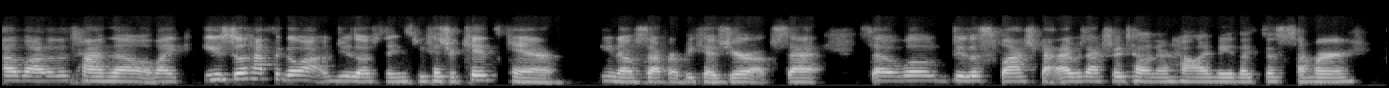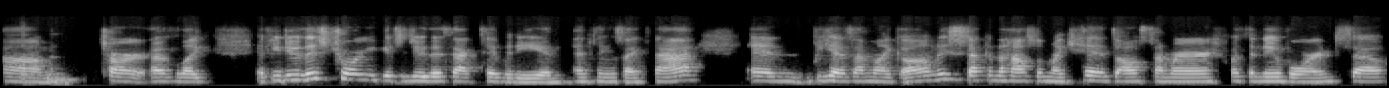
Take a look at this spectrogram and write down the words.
a lot of the time though, like you still have to go out and do those things because your kids can't, you know, suffer because you're upset. So we'll do the splash pad. I was actually telling her how I made like this summer um chart of like if you do this chore, you get to do this activity and, and things like that. And because I'm like, oh, I'm gonna be stuck in the house with my kids all summer with a newborn. So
